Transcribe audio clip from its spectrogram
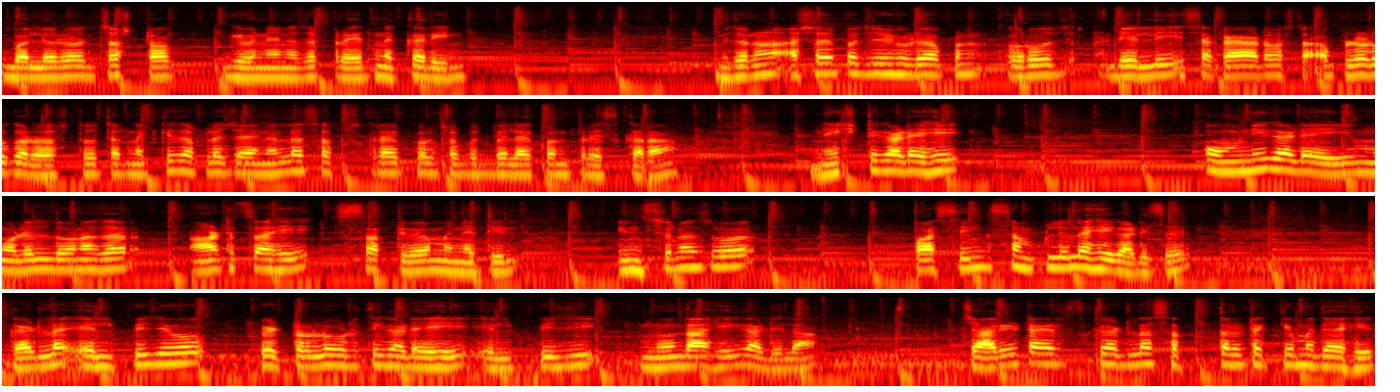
बलेरोचा स्टॉक घेऊन येण्याचा प्रयत्न करीन. मित्रांनो अशा पद्धतीचे व्हिडिओ आपण रोज डेली सकाळी आठ वाजता अपलोड करत असतो. तर नक्कीच आपल्या चॅनलला सबस्क्राईब करून सोबत बेल आयकॉन प्रेस करा. नेक्स्ट गाडी आहे ओमनी गाडी आहे. मॉडेल दोन हजार आठचं आहे. सातव्या महिन्यातील इन्शुरन्स व पासिंग संपलेलं आहे गाडीचं. गाडीला एल पी जी व पेट्रोलवरती गाडी आहे. एल पी जी नोंद आहे गाडीला. चारही टायर्स गाडीला सत्तर टक्केमध्ये आहेत.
